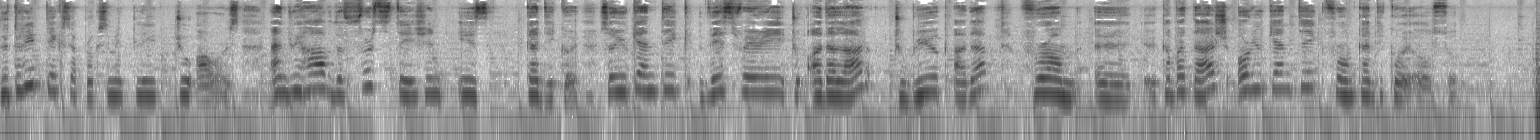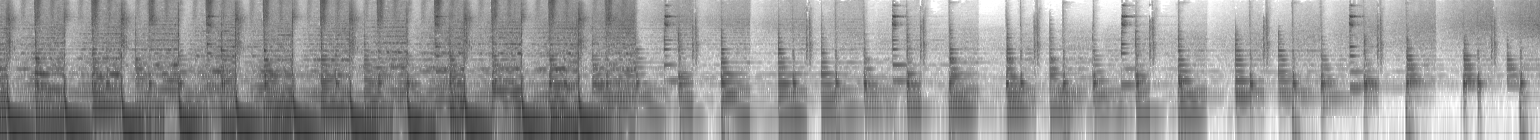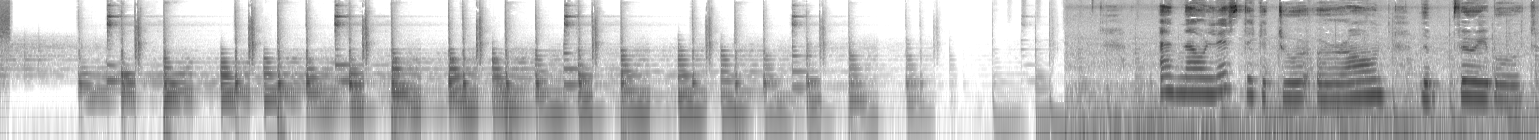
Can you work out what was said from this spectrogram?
The trip takes approximately two hours, and we have the first station is Kadıköy. So you can take this ferry to Adalar, to Büyükada from uh, Kabataş, or you can take from Kadıköy also. Now let's take a tour around the ferry boat.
